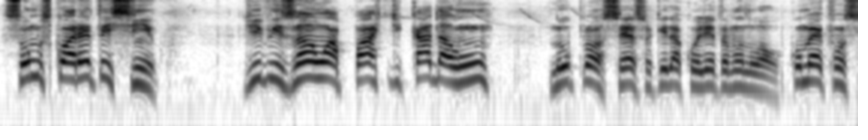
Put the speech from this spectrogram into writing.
Somos 45. Divisão a parte de cada um no processo aqui da colheita manual. Como é que funciona?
